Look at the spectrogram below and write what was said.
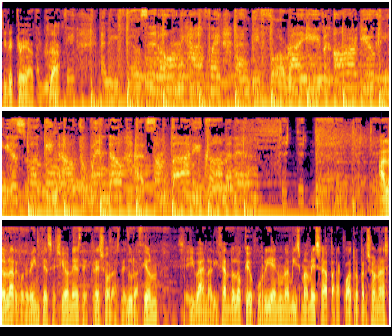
y de creatividad. A lo largo de 20 sesiones de 3 horas de duración, se iba analizando lo que ocurría en una misma mesa para cuatro personas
